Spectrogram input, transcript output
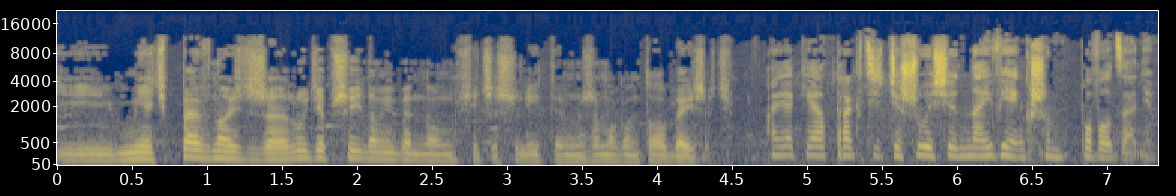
i mieć pewność, że ludzie przyjdą i będą się cieszyli tym, że mogą to obejrzeć. A jakie atrakcje cieszyły się największym powodzeniem?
